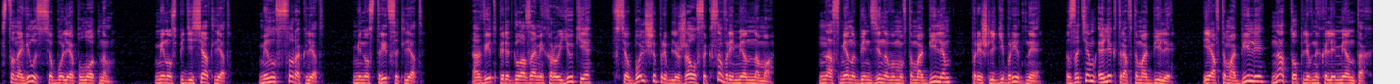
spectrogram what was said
становилось все более плотным минус 50 лет, минус 40 лет, минус 30 лет. А вид перед глазами Харуюки все больше приближался к современному. На смену бензиновым автомобилям пришли гибридные, затем электроавтомобили и автомобили на топливных элементах.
